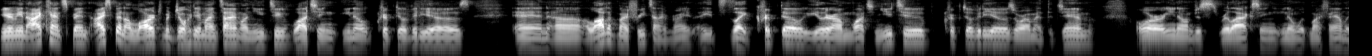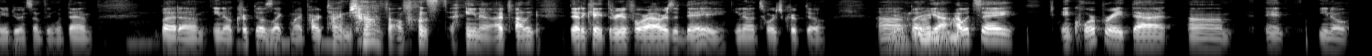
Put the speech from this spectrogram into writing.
you know I mean? I can't spend, I spend a large majority of my time on YouTube watching, you know, crypto videos and uh, a lot of my free time, right? It's like crypto, either I'm watching YouTube, crypto videos, or I'm at the gym, or, you know, I'm just relaxing, you know, with my family or doing something with them. But, um, you know, crypto is like my part time job almost. you know, I probably dedicate three or four hours a day, you know, towards crypto. Uh, yeah, but right. yeah, I would say incorporate that um, and you know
